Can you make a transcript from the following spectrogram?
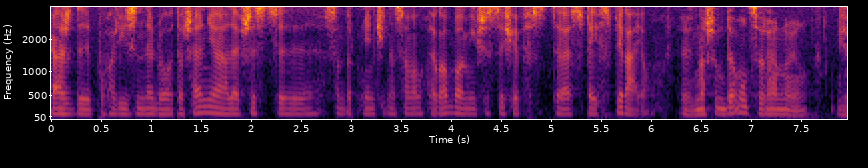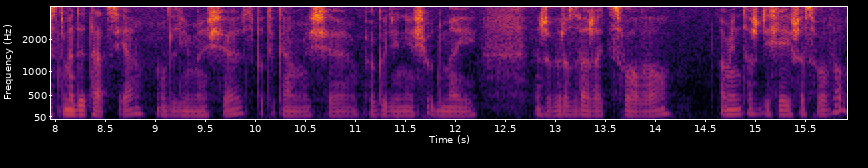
każdy pochodzi z innego otoczenia, ale wszyscy są dotknięci tą samą chorobą i wszyscy się teraz tutaj wspierają. W naszym domu co rano jest medytacja, modlimy się, spotykamy się po godzinie siódmej, żeby rozważać słowo. Pamiętasz dzisiejsze słowo?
